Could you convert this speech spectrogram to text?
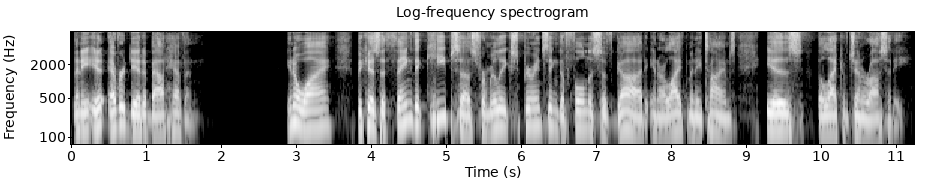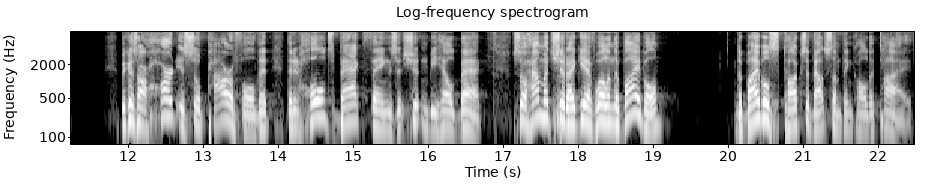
than he ever did about heaven. You know why? Because the thing that keeps us from really experiencing the fullness of God in our life many times is the lack of generosity. Because our heart is so powerful that, that it holds back things that shouldn't be held back. So, how much should I give? Well, in the Bible, the Bible talks about something called a tithe.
